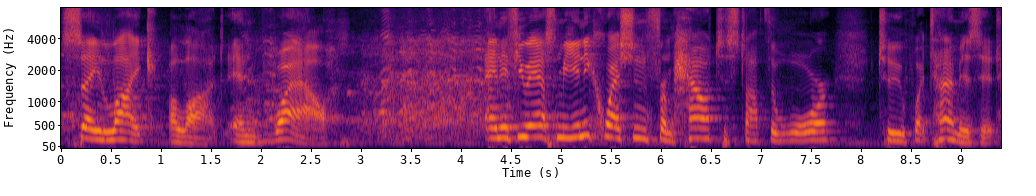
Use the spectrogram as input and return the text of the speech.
say like a lot and wow. And if you asked me any question from how to stop the war to what time is it,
